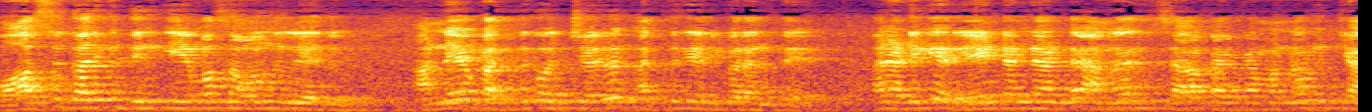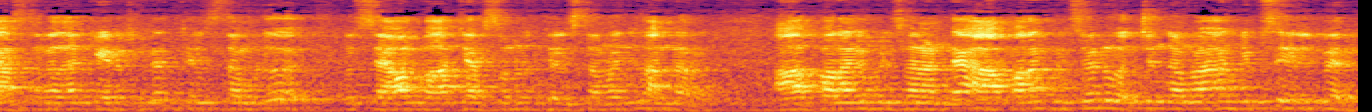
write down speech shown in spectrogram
వాసు గారికి దీనికి ఏమో సంబంధం లేదు. అన్నయ్య ఒక అతిథికి వచ్చారు అతిథికి వెళ్ళిపోయారు అంతే. అని అడిగారు ఏంటంటే అంటే అన్న సేవ కార్యక్రమం అన్నా నువ్వు చేస్తావు కదా కేటర్స్గా తెలుస్తాడు నువ్వు సేవలు బాగా చేస్తావు తెలుస్తావు అని చెప్పి అన్నారు. ఆ పరంగా పిలిచానంటే ఆ పరంగా పిలిచాడు వచ్చిందమ్మా అని చెప్పి వెళ్ళిపోయారు.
